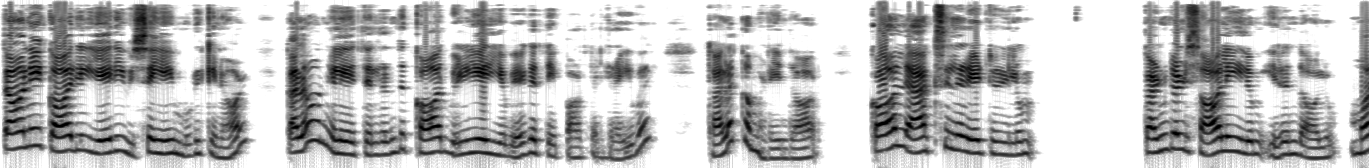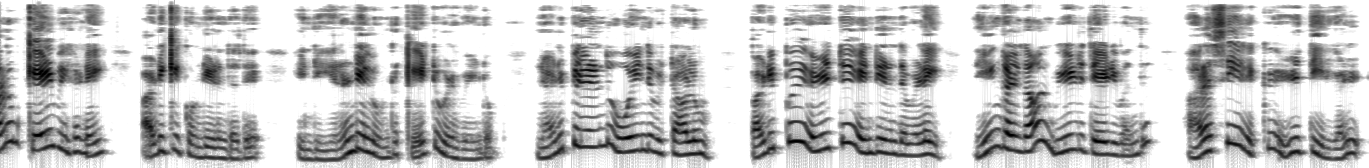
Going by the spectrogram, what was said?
தானே காரில் ஏறி விசையை முடுக்கினாள். கலா நிலையத்திலிருந்து கார் வெளியேறிய வேகத்தை பார்த்த டிரைவர் கலக்கமடைந்தார். கால் ஆக்சிலரேட்டரிலும் கண்கள் சாலையிலும் இருந்தாலும் மனம் கேள்விகளை அடுக்கிக் கொண்டிருந்தது. இந்த இரண்டில் ஒன்று கேட்டுவிட வேண்டும். நடிப்பிலிருந்து ஓய்ந்து விட்டாலும் படிப்பு எழுத்து என்றிருந்த விலை நீங்கள்தான் வீடு தேடி வந்து அரசியலுக்கு இழுத்தீர்கள்.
